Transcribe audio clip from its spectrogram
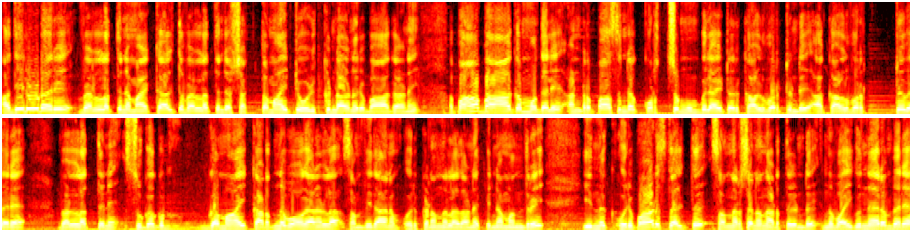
അതിലൂടെ ഒരു വെള്ളത്തിന് മഴക്കാലത്ത് വെള്ളത്തിന്റെ ശക്തമായിട്ട് ഒഴുക്കുണ്ടാകുന്ന ഒരു ഭാഗമാണ്. അപ്പോൾ ആ ഭാഗം മുതൽ അണ്ടർപാസിന്റെ കുറച്ച് മുമ്പിലായിട്ട് ഒരു കൾവർട്ട് ഉണ്ട്. ആ കൾവർട്ട് വരെ വെള്ളത്തിന് സുഗമമായി കടന്നു പോകാനുള്ള സംവിധാനം ഒരുക്കണം എന്നുള്ളതാണ്. പിന്നെ മന്ത്രി ഇന്ന് ഒരുപാട് സ്ഥലത്ത് സന്ദർശനം നടത്തുന്നുണ്ട് ഇന്ന് വൈകുന്നേരം വരെ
